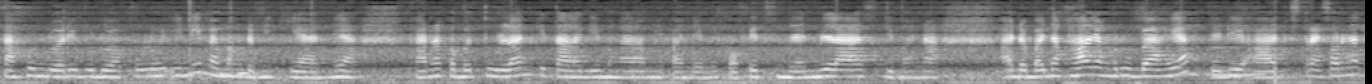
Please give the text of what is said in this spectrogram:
tahun 2020 ini memang demikian ya. Karena kebetulan kita lagi mengalami pandemi COVID-19 di mana ada banyak hal yang berubah ya. Hmm. jadi uh, stresornya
